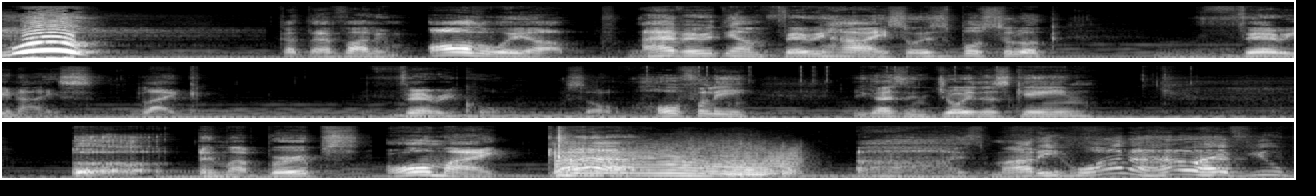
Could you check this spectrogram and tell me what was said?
Woo! Got that volume all the way up. I have everything on very high, so it's supposed to look very nice, like very cool. So hopefully you guys enjoy this game. Ugh, and my burps. Oh my god. Oh, it's marijuana. How have you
